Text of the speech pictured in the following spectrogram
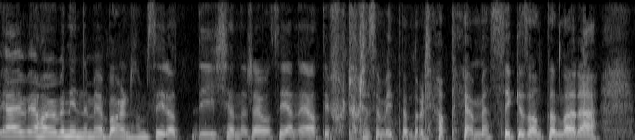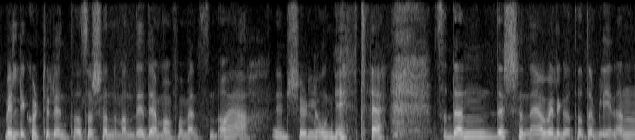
jeg, jeg har jo venninner med barn som sier at de kjenner seg også igjen i at de får dårlig samvittighet når de har PMS. ikke sant? Den derre veldig korte lunta, så skjønner man det idet man får mensen. Å ja, unnskyld, unger. Det. Så den, det skjønner jeg jo veldig godt at det blir en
